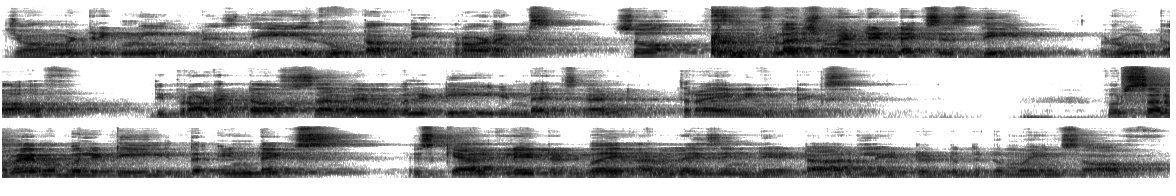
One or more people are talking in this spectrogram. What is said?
geometric mean is the root of the products. So flourishment index is the root of the product of survivability index and thriving index. For survivability, the index is calculated by analyzing data related to the domains of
